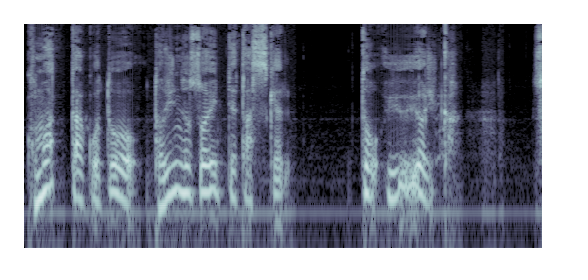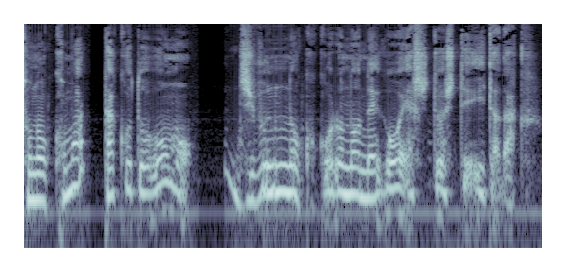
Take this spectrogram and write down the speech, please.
困ったことを取り除いて助けるというよりか、その困ったことをも自分の心の寝声しとしていただく。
